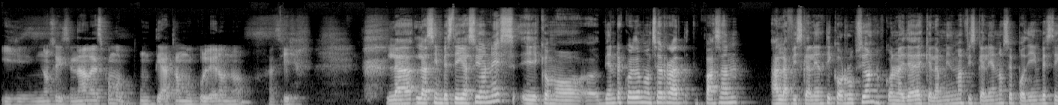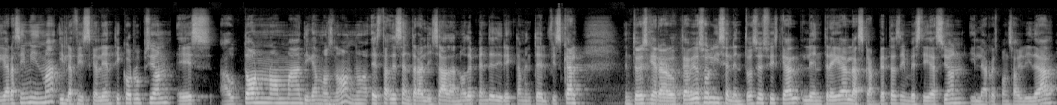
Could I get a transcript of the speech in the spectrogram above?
Y no se dice nada, es como un teatro muy culero, ¿no? Así. La- las investigaciones, eh, como eh, bien recuerdo Montserrat, pasan a la Fiscalía Anticorrupción con la idea de que la misma Fiscalía no se podía investigar a sí misma y la Fiscalía Anticorrupción es autónoma, digamos, ¿no? no está descentralizada, no depende directamente del fiscal. Entonces Gerardo Octavio Solís, el entonces fiscal, le entrega las carpetas de investigación y la responsabilidad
